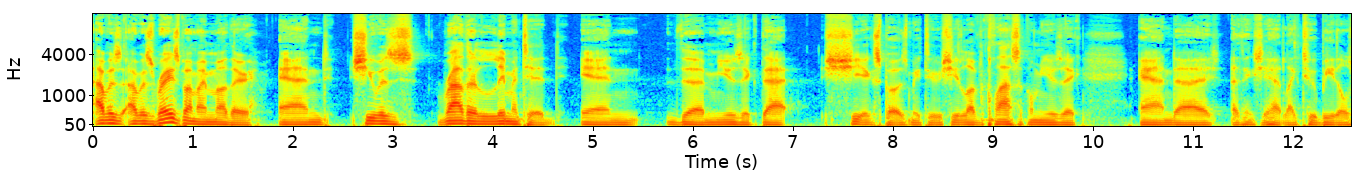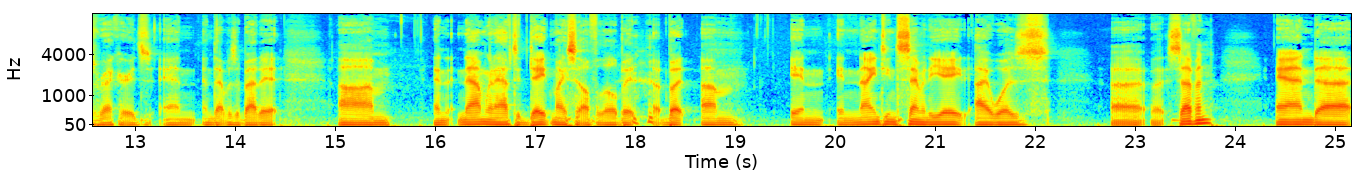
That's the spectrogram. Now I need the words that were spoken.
I was I was raised by my mother, and she was rather limited in the music that she exposed me to. She loved classical music, and uh, I think she had like two Beatles records, and and that was about it. Um, and now I'm gonna have to date myself a little bit, but um, in in 1978 I was uh, seven, and uh,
